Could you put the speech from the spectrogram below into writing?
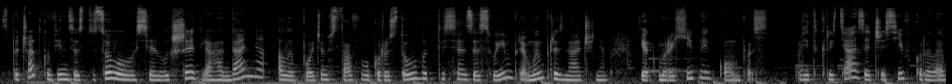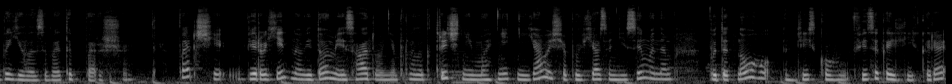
Спочатку він застосовувався лише для гадання, але потім став використовуватися за своїм прямим призначенням як морехідний компас. Відкриття за часів королеви Єлизавети І. Перші вірогідно відомі згадування про електричні і магнітні явища пов'язані з іменем видатного англійського фізика і лікаря,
